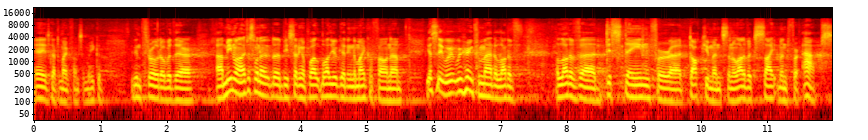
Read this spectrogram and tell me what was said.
Yeah, he's got the microphone somewhere. You can, you can throw it over there. Uh, meanwhile, I just want to uh, be setting up while, while you're getting the microphone. Um, yesterday, we we're hearing from Matt a lot of a lot of uh, disdain for uh, documents and a lot of excitement for apps.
